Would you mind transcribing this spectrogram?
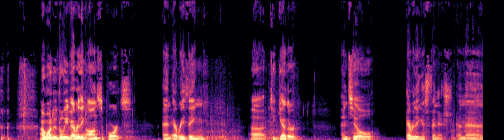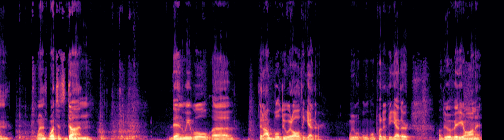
I wanted to leave everything on supports and everything uh, together until everything is finished. And then when, once it's done, then we will, uh, then I will do it all together. We will, we'll put it together. I'll do a video on it.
